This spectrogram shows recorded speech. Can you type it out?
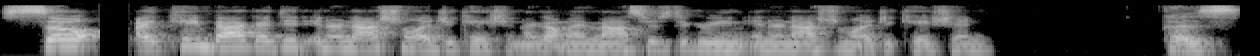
So I came back, I did international education. I got my master's degree in international education because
